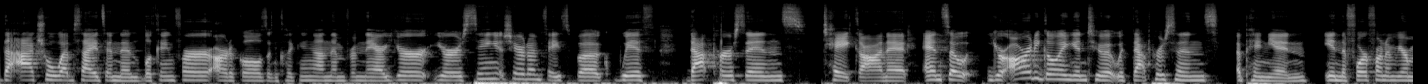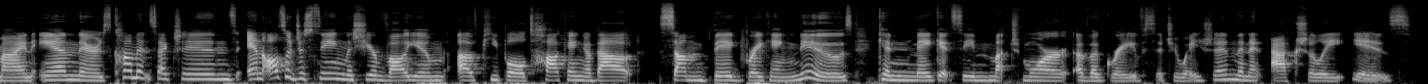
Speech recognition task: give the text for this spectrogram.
the actual websites, and then looking for articles and clicking on them from there. You're you're seeing it shared on Facebook with that person's take on it. And so you're already going into it with that person's opinion in the forefront of your mind. And there's comment sections and also just seeing the sheer volume of people talking about some big breaking news can make it seem much more of a grave situation than it actually is.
